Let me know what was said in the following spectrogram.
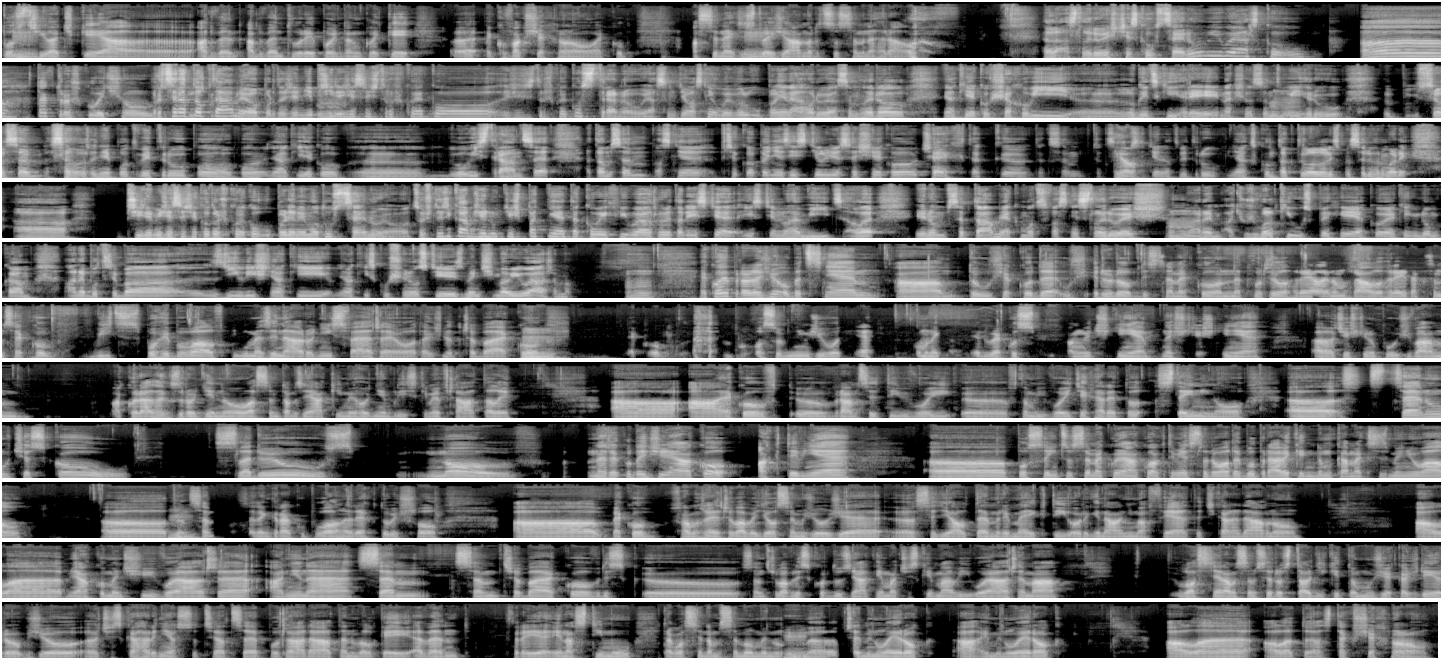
postřílečky hmm. a advent, adventury, point and clicky, eh, jako fakt všechno, no, jako asi neexistuje hmm. žánr, co jsem nehrál. Hele, a sleduješ českou scénu vývojářskou? Uh, tak trošku většinou. Proč se na to ptám, jo? Protože mně přijde, mm. že jsi trošku jako, že jsi trošku jako stranou. Já jsem tě vlastně objevil úplně náhodou. Já jsem hledal nějaký jako šachový uh, logický hry, našel jsem mm. tvoji hru, šel jsem samozřejmě po Twitteru, po, po nějaký jako uh, stránce a tam jsem vlastně překvapeně zjistil, že jsi jako Čech, tak, tak jsem, tak jsem si tě na Twitteru nějak skontaktoval, dali jsme se dohromady a přijde mi, že jsi jako trošku jako úplně mimo tu scénu, jo? což neříkám, že nutně špatně, takových vývojářů je tady jistě, jistě mnohem víc, ale jenom se ptám, jak moc vlastně sleduješ, mm. nevím, ať už velký úspěchy, jako jak Kingdom Come, anebo třeba sdílíš nějaký, nějaký zkušenosti s menšíma vývojářema. Mm, jako je pravda, že obecně, a to už jako jde už i do dob, když jsem jako netvořil hry, ale jenom hrál hry, tak jsem se jako víc pohyboval v té mezinárodní sféře, jo, takže třeba jako mm jako v osobním životě komunikaci jedu jako spíš v angličtině než v češtině. Eh, češtinu používám akorát tak s rodinou a jsem tam s nějakými hodně blízkými přáteli. A, a jako v, v rámci tý vývoj, eh, v tom vývoji těch her je to stejný. No. Eh, scénu českou sleduju, no, neřekl bych, že jako aktivně, poslední, co jsem jako nějakou aktivně sledoval, tak byl právě Kingdom Come, jak jsi zmiňoval, Uh, ten hmm. jsem tenkrát kupoval hned, jak to vyšlo. A jako samozřejmě třeba viděl jsem, že, že eh, se dělal ten remake té originální Mafie teďka nedávno, ale nějakou menší vývojáře ani ne. Jsem, jsem třeba jako v, disk, uh, jsem třeba v Discordu s nějakýma českýma vývojářema, vlastně tam jsem se dostal díky tomu, že každý rok že jo, Česká herní asociace pořádá ten velký event, který je i na Steamu, tak vlastně tam jsem byl minul, hmm. před minulý rok a i minulý rok ale, ale to je asi tak všechno, no.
